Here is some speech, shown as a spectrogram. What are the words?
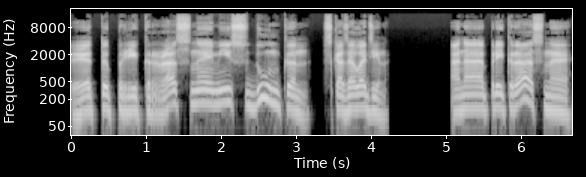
«Это прекрасная мисс Дункан», — сказал один. «Она прекрасна,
